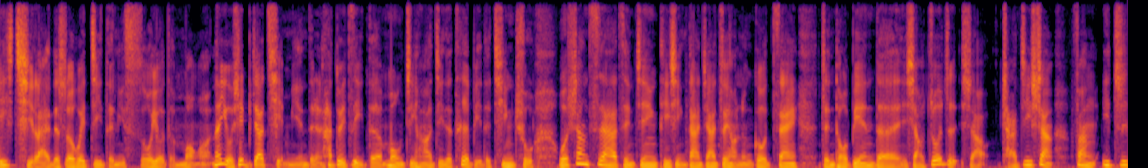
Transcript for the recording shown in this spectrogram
一起来的时候会记得你所有的梦哦。那有些比较浅眠的人，他对自己的梦境好像记得特别的清楚。我上次啊，曾经提醒大家，最好能够在枕头边的小桌子小。茶几上放一支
